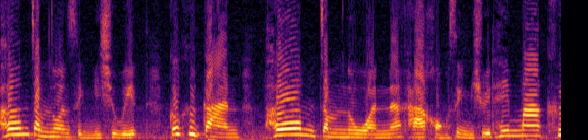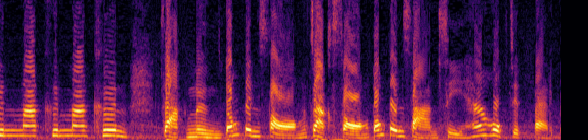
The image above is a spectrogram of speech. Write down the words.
เพิ่มจำนวนสิ่งมีชีวิตก็คือการเพิ่มจำนวนนะคะของสิ่งมีชีวิตให้มากขึ้นมากขึ้นมากขึ้น จาก 1 ต้องเป็น 2 จาก 2 ต้องเป็น 3 4 5 6 7 8 ไป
